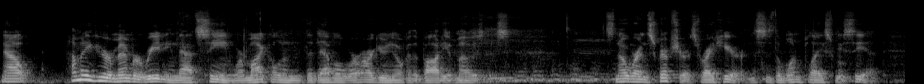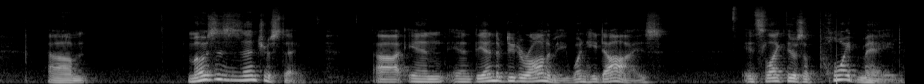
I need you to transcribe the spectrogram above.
Now, how many of you remember reading that scene where Michael and the devil were arguing over the body of Moses? It's nowhere in Scripture, it's right here. This is the one place we see it. Um, Moses is interesting. Uh, in, in the end of Deuteronomy, when he dies, it's like there's a point made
